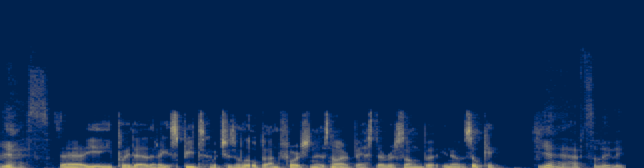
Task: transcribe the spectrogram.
Yes. Uh, he, he, played it at the right speed, which is a little bit unfortunate. It's not our best ever song, but you know, it's okay. Yeah, absolutely.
